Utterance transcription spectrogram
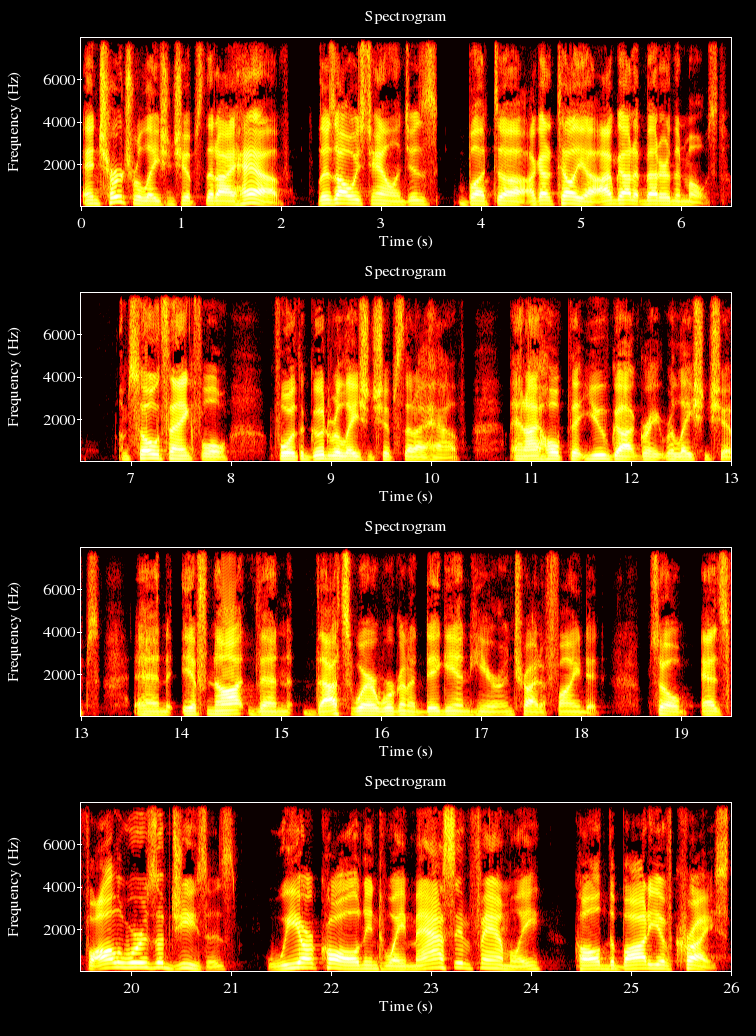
and church relationships that I have. There's always challenges, but uh, I got to tell you, I've got it better than most. I'm so thankful for the good relationships that I have. And I hope that you've got great relationships. And if not, then that's where we're going to dig in here and try to find it. So, as followers of Jesus, we are called into a massive family called the body of Christ.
